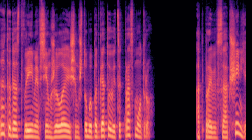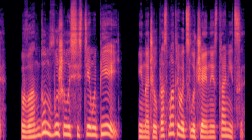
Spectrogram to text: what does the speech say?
Это даст время всем желающим, чтобы подготовиться к просмотру. Отправив сообщение, Ван Дун вышел из системы PA и начал просматривать случайные страницы.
